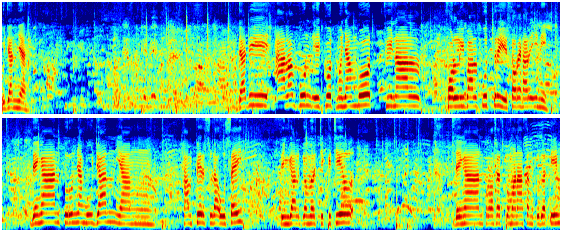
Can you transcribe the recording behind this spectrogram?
Hujannya. Jadi alam pun ikut menyambut final volleyball putri sore hari ini. Dengan turunnya hujan yang hampir sudah usai tinggal gemercik kecil dengan proses pemanasan kedua tim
